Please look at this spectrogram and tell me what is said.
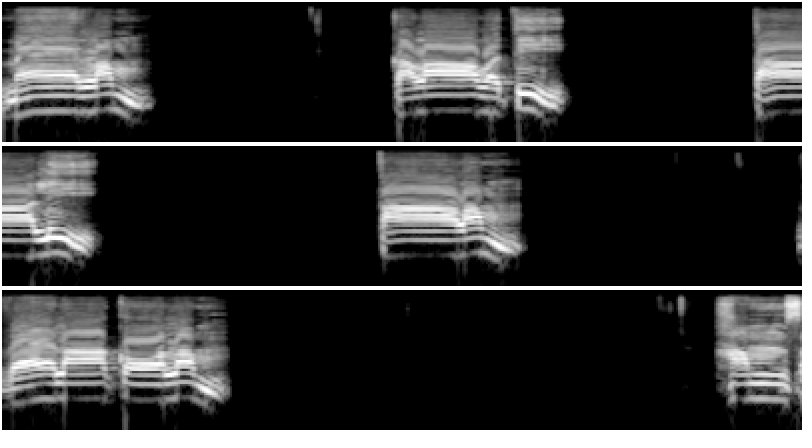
మేళం కళావతి తాళి. తాళం వేళాకోళం హంస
